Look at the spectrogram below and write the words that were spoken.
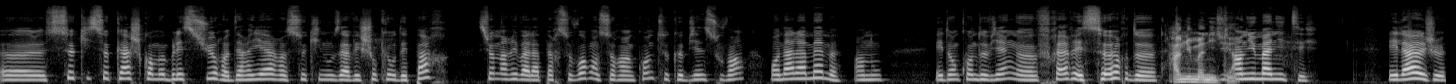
euh, ce qui se cache comme blessure derrière ce qui nous avait choqué au départ, si on arrive à l'apercevoir, on se rend compte que bien souvent, on a la même en nous. Et donc on devient euh, frère et sœur de... En humanité. en humanité. Et là, je,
